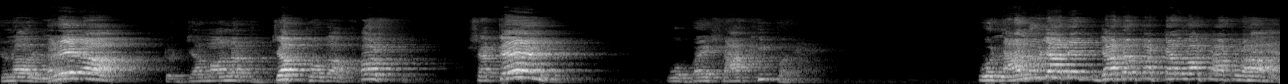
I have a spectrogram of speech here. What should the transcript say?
चुनाव लड़ेगा तो जमानत जब्त होगा। फ़र्स्ट, सेकेंड, वो बैसाखी पर है। वो लालू यादव का टलवा काट रहा है।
